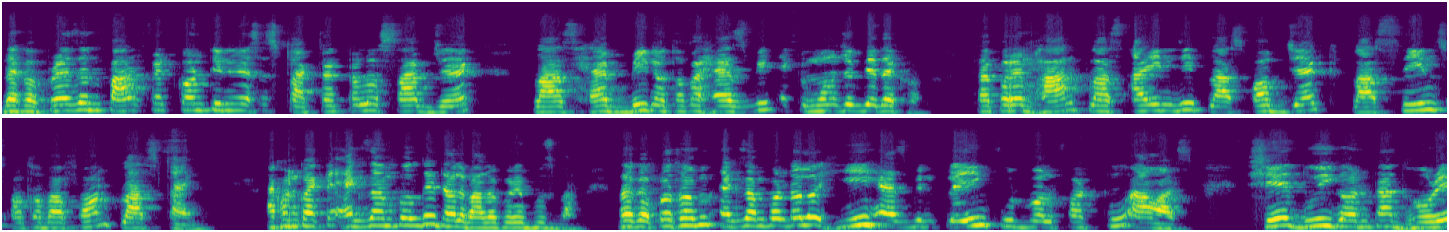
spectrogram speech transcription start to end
দেখো প্রেজেন্ট পারফেক্ট কন্টিনিউয়াস স্ট্রাকচারটা হলো সাবজেক্ট প্লাস হ্যাভ বিন অথবা হ্যাজ বিন একটু মনোযোগ দিয়ে দেখো। তারপরে verb plus ING plus object plus since অথবা ফর প্লাস টাইম এখন কয়েকটা এক্সাম্পল দিই, তাহলে ভালো করে বুঝবা। দেখো, প্রথম এক্সাম্পলটা হলো he has been playing football for two hours সে দুই ঘণ্টা ধরে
